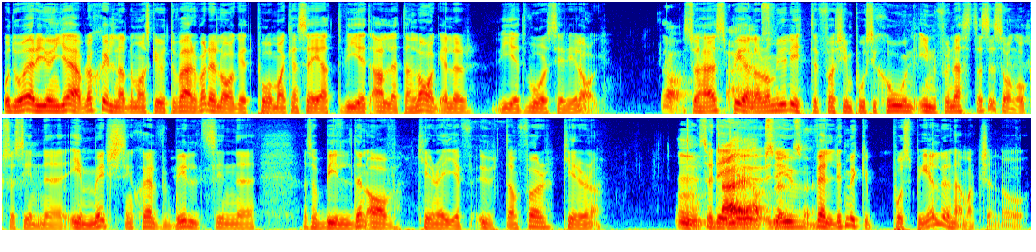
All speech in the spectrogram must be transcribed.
Och då är det ju en jävla skillnad när man ska ut och värva det laget på om man kan säga att vi är ett allettan-lag eller vi är ett vårserielag Ja. så här spelar Nej, de ju lite för sin position inför nästa säsong också Sin eh, image, sin självbild, sin eh, Alltså bilden av Kiruna IF utanför Kiruna Mm. Så det är, ju, det är ju väldigt mycket på spel i den här matchen och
